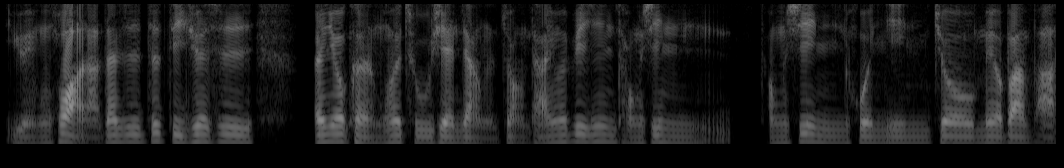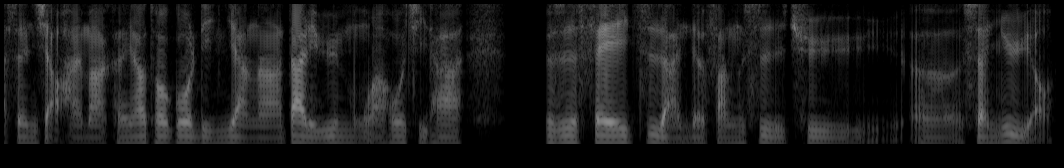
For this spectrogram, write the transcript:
原话啦，但是这的确是很有可能会出现这样的状态，因为毕竟同性同性婚姻就没有办法生小孩嘛，可能要透过领养啊、代理孕母啊或其他就是非自然的方式去呃生育哦。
